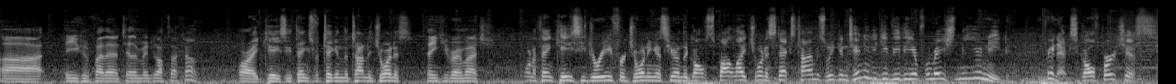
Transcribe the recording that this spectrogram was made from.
uh, and you can find that on TaylorMadeGolf.com. All right, Casey, thanks for taking the time to join us. Thank you very much. I want to thank Casey Duryee for joining us here on the Golf Spotlight. Join us next time as we continue to give you the information that you need for your next golf purchase.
